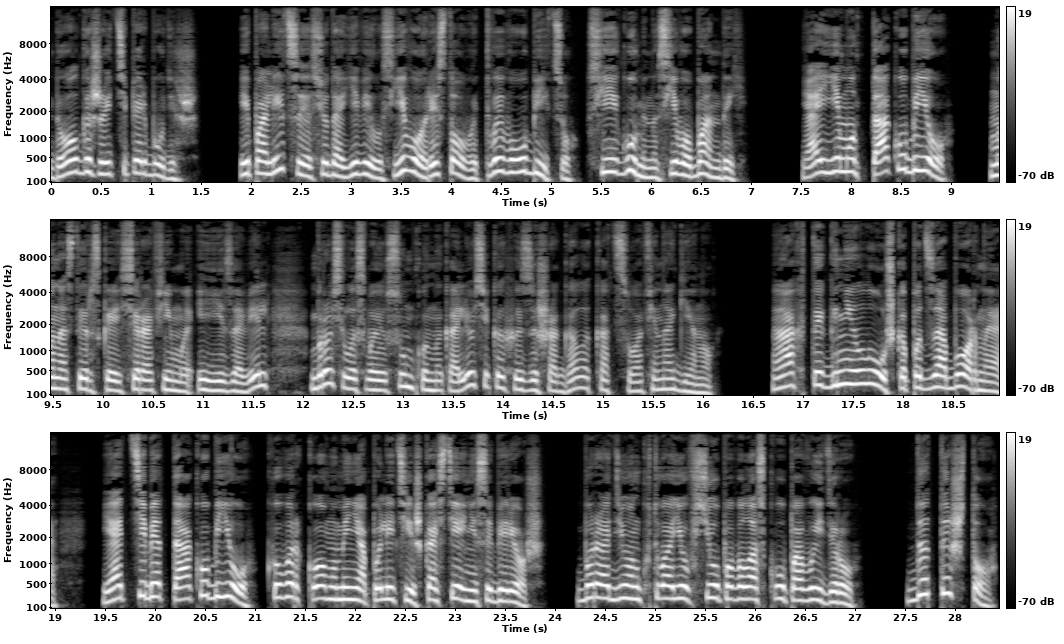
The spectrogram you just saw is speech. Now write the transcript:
Долго жить теперь будешь. И полиция сюда явилась его арестовывать, твоего убийцу, с Егумена, с его бандой. Я ему так убью!» Монастырская Серафима и Изавель бросила свою сумку на колесиках и зашагала к отцу Афиногену. «Ах ты, гнилушка подзаборная! Я тебе так убью! Кувырком у меня полетишь, костей не соберешь! Бороденку твою всю по волоску повыдеру! Да ты что,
